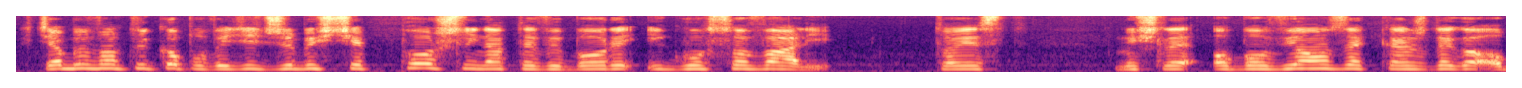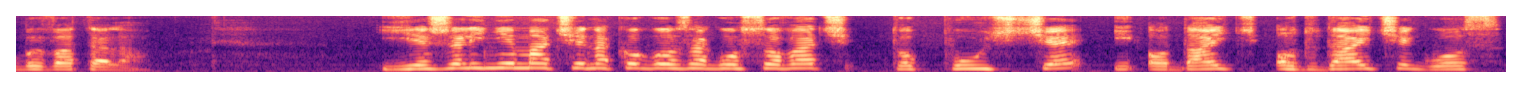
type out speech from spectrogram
Chciałbym wam tylko powiedzieć, żebyście poszli na te wybory i głosowali. To jest, myślę, obowiązek każdego obywatela. Jeżeli nie macie na kogo zagłosować, to pójdźcie i oddajcie, oddajcie głos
